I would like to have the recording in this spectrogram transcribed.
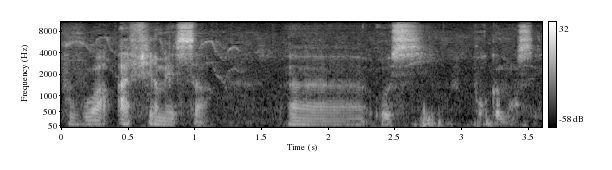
pouvoir affirmer ça aussi pour commencer.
